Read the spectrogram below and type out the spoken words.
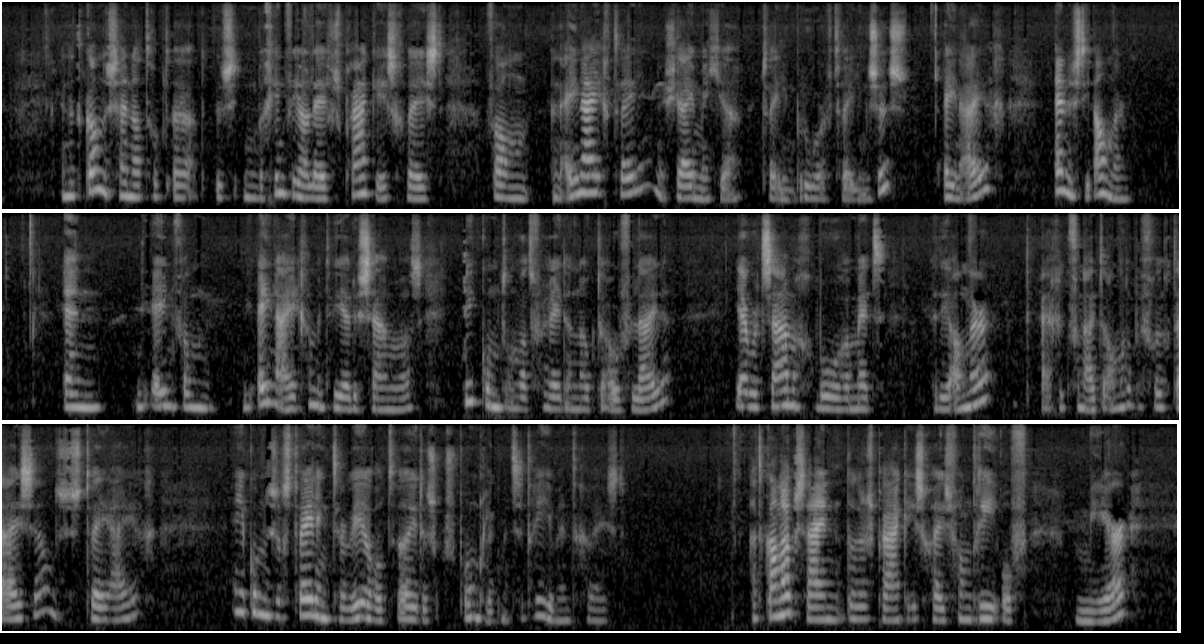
En het kan dus zijn dat er op uh, dus in het begin van jouw leven sprake is geweest van een een-eigen tweeling. Dus jij met je tweelingbroer of tweelingzus, een-eiig. En dus die ander. En die een van die één eigen met wie jij dus samen was, die komt om wat voor reden dan ook te overlijden. Jij wordt samengeboren met die ander, eigenlijk vanuit de andere bevruchte eicel, dus twee eiig. En je komt dus als tweeling ter wereld, terwijl je dus oorspronkelijk met z'n drieën bent geweest. Het kan ook zijn dat er sprake is geweest van drie of meer.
